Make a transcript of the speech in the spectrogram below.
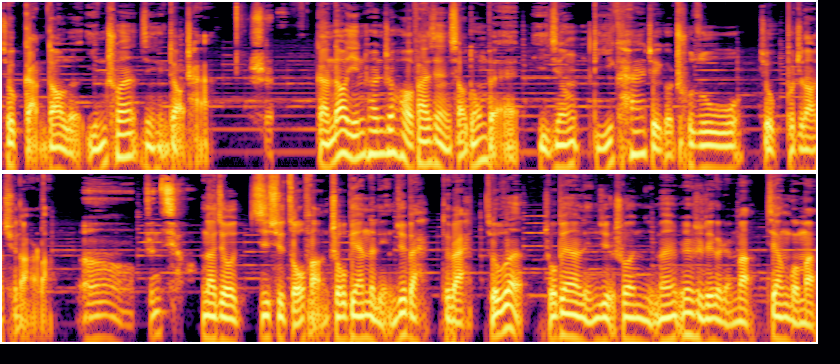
就赶到了银川进行调查。是，赶到银川之后，发现小东北已经离开这个出租屋，就不知道去哪儿了。哦，真巧。那就继续走访周边的邻居呗，对吧？就问周边的邻居说：“你们认识这个人吗？见过吗？”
